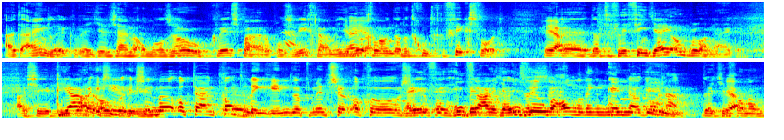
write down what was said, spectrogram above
uiteindelijk, weet je, zijn we allemaal zo kwetsbaar op ons lichaam. En je Ja, wil ja. gewoon dat het goed gefixt wordt. Ja. Eh, dat vind jij ook belangrijker. Als je je Ja, maar ik zie, ik zie wel ook daar een kanteling in. Dat mensen ook wel Nee, zeggen van hoe vaak, hoeveel behandelingen moet ik en- nou doorgaan. dat je Ja. van een,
